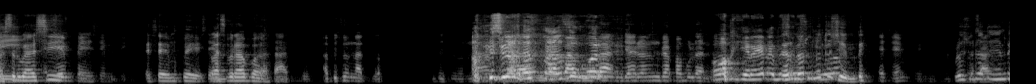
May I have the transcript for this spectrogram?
Masturbasi. SMP, SMP. SMP. Kelas berapa? Kelas satu. Habis sunat gua. Habis sunat. Habis sunat jalan berapa langsung, bulan? Jalan berapa bulan? Oh, kirain abis sunat sudah tuh. SMP? SMP. Lu sudah tuh SMP?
